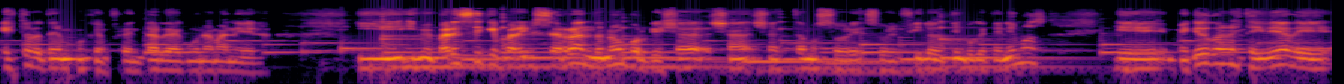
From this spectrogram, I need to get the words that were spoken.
esto lo tenemos que enfrentar de alguna manera. Y, y me parece que para ir cerrando, ¿no? porque ya, ya, ya estamos sobre, sobre, el filo del tiempo que tenemos, eh, me quedo con esta idea de,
